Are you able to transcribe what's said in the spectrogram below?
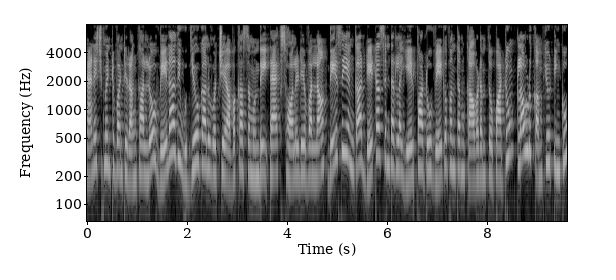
management వంటి రంగాల్లో వేలాది ఉద్యోగాలు వచ్చే అవకాశం ఉంది. ట్యాక్స్ హాలిడే వల్ల దేశీయంగా డేటా సెంటర్ల ఏర్పాటు వేగవంతం కావడంతో పాటు క్లౌడ్ కంప్యూటింగ్కు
